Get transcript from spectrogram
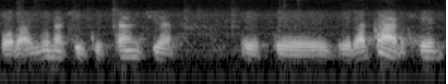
por alguna circunstancia este, de la cárcel.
